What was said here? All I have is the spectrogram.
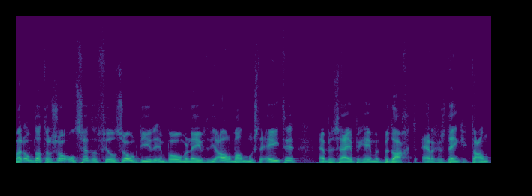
Maar omdat er zo ontzettend veel zoogdieren in bomen leefden die allemaal moesten eten, hebben zij op een gegeven moment bedacht, ergens denk ik dan,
